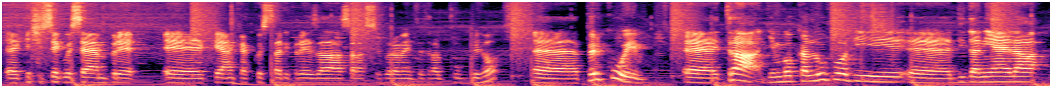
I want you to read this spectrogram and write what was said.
eh, che ci segue sempre e che anche a questa ripresa sarà sicuramente tra il pubblico. Eh, per cui eh, tra gli in bocca al lupo di, eh, di Daniela,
